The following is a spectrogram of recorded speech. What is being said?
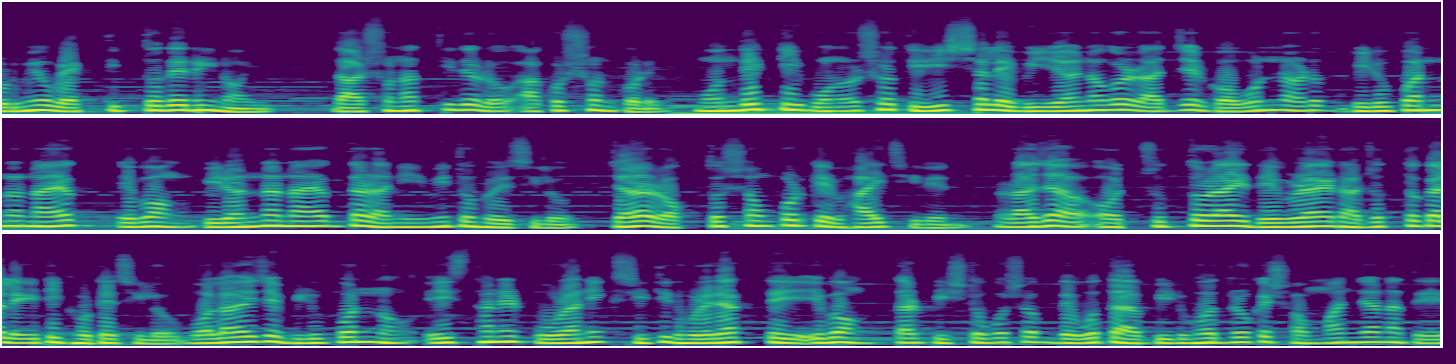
ধর্মীয় ব্যক্তিত্বদেরই নয়, দর্শনার্থীদেরও আকর্ষণ করে। মন্দিরটি পনেরোশো সালে বিজয়নগর রাজ্যের গভর্নর বিরূপান্ন নায়ক এবং বীরন্ন নায়ক দ্বারা নির্মিত হয়েছিল, যারা রক্ত সম্পর্কে ভাই ছিলেন। রাজা অচ্যুত রায় দেবরায়ের রাজত্বকালে এটি ঘটেছিল। বলা হয় যে বিরূপন্ন এই স্থানের পৌরাণিক স্মৃতি ধরে রাখতে এবং তার পৃষ্ঠপোষক দেবতা বীরভদ্রকে সম্মান জানাতে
